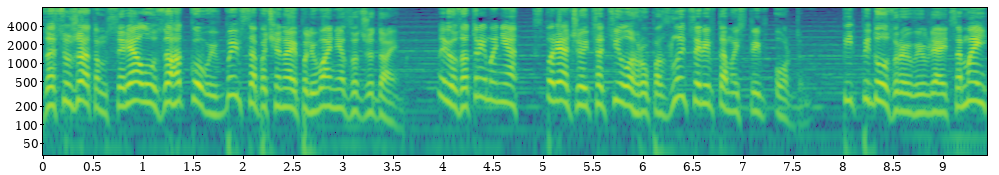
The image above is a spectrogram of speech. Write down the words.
За сюжетом серіалу загадковий вбивця починає полювання за джедаєм. На його затримання споряджується ціла група злицарів та майстрів ордену. Під підозрою виявляється Мей,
